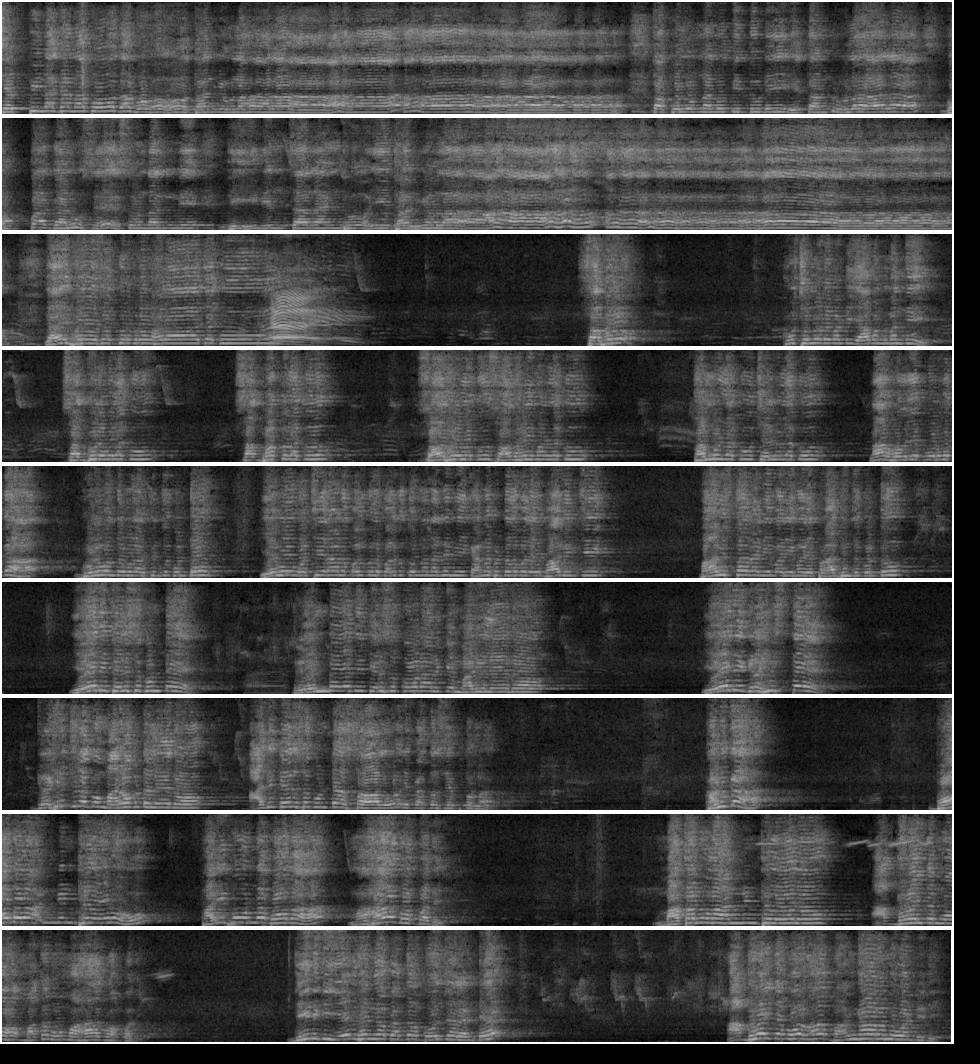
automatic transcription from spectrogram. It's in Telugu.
చెప్పిన ఘనబోధవో ధన్యులారా తప్పులున్నను దిద్దుడి తండ్రులారా గొప్ప గను శేసునన్ని దీవించరండు ఈ భో సద్గురు బ్రహ్మరాజకు. సభలో కూర్చున్నటువంటి యావన్ మంది సద్గురువులకు సద్భక్తులకు సోదరులకు సోదరీమణులకు తమ్ముళ్ళకు చెల్లులకు నా హృదయపూర్వక గురువందములు అర్పించుకుంటూ ఏవో వచ్చిరాన పలుకులు పలుకుతున్నానని మీ కన్నబిడ్డల వలె భావించి భావిస్తారని మరి మరి ప్రార్థించుకుంటూ ఏది తెలుసుకుంటే రెండోది తెలుసుకోవడానికి మడి లేదో. ఏది గ్రహిస్తే గ్రహించుటకు మరొకటి లేదో. అది తెలుసుకుంటే చాలు అని పెద్దలు చెప్తున్నారు. కనుక బోధల అన్నింటిలోనూ పరిపూర్ణ బోధ మహా గొప్పది. మతముల అన్నింటిలోనూ అద్వైత మోహ మతము మహా గొప్పది. దీనికి ఏ విధంగా పెద్దలు పోల్చారంటే అద్వైత బోధ బంగారము వంటిది.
